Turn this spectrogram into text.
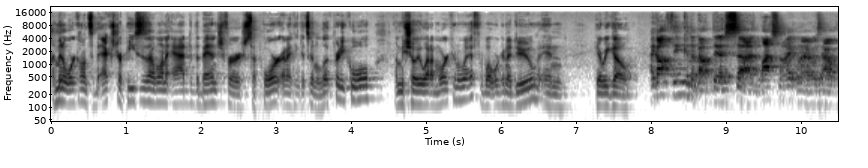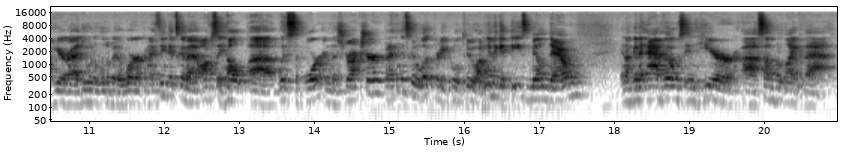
I'm to work on some extra pieces I want to add to the bench for support, and I think it's to look pretty cool. Let me show you what I'm working with, what we're to do, and Here we go. I got thinking about this uh, last night when I was out here uh, doing a little bit of work, and I think it's going to obviously help uh, with support and the structure, but I think it's going to look pretty cool too. I'm going to get these milled down, and I'm going to add those in here, uh, something like that.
